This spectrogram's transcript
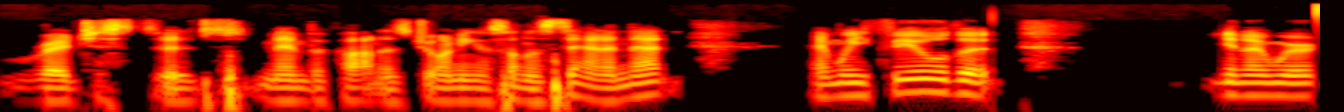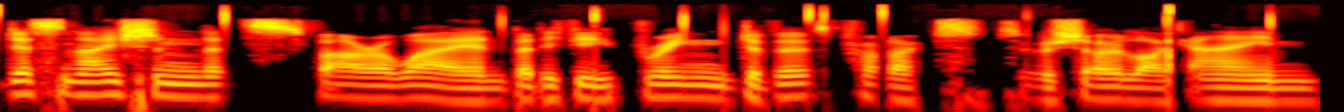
registered member partners joining us on the stand, and that, and we feel that, you know, we're a destination that's far away, and but if you bring diverse products to a show like AIM,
